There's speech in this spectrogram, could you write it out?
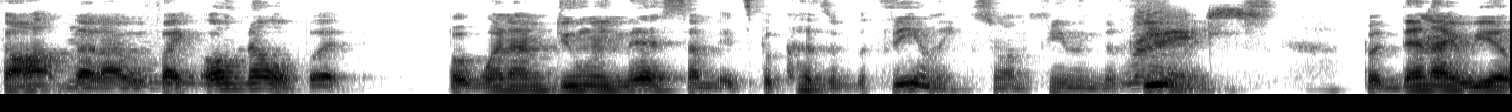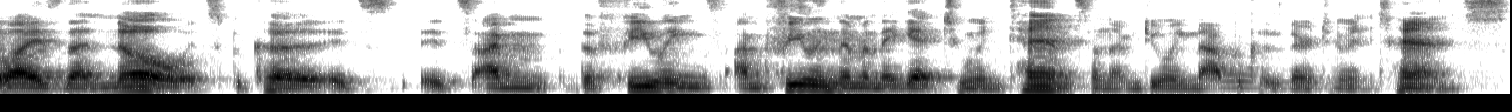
thought that i was like Mm. oh no but but when i'm doing this I'm, it's because of the feelings so i'm feeling the Right. feelings but then i realized that no it's because it's it's i'm the feelings i'm feeling them and they get too intense and i'm doing that because they're too intense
